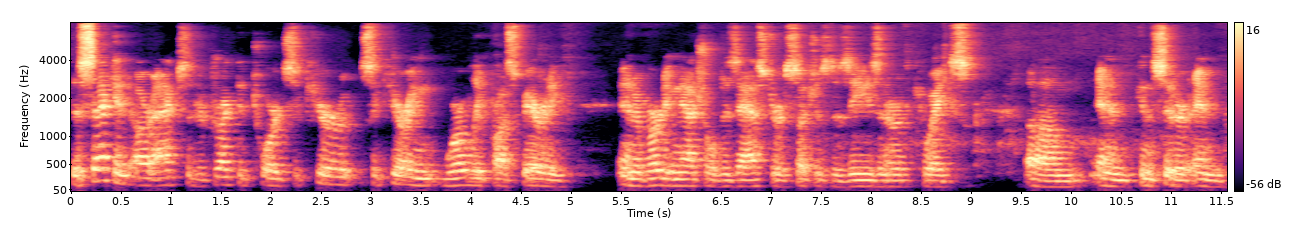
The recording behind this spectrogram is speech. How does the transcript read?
The second are acts that are directed towards secure, securing worldly prosperity and averting natural disasters such as disease and earthquakes, um, and consider, and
